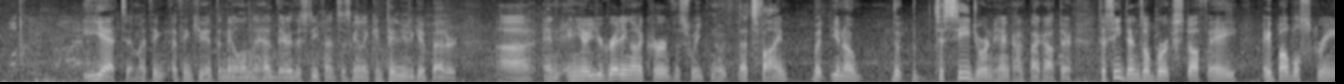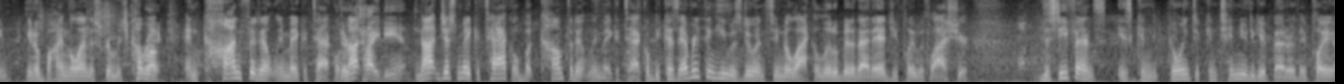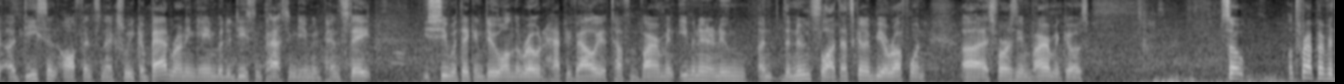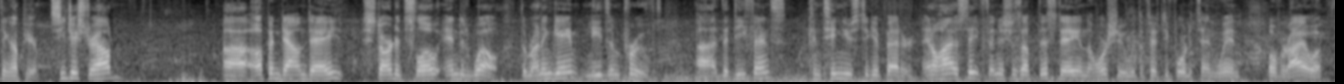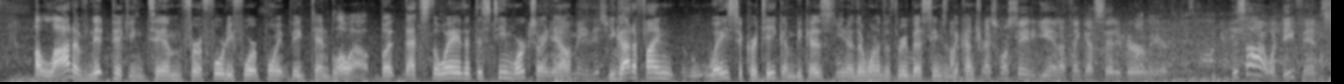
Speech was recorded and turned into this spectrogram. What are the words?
Yeah, Tim, I think I think you hit the nail on the head there. This defense is going to continue to get better, uh, and and you know you're grading on a curve this week. No, that's fine, but you know. The, the, to see Jordan Hancock back out there, to see Denzel Burke stuff a, a bubble screen, you know, behind the line of scrimmage, come Correct. up and confidently make a tackle. They're not, tight end. Not just make a tackle, but confidently make a tackle because everything he was doing seemed to lack a little bit of that edge he played with last year. This defense is con- going to continue to get better. They play a decent offense next week, a bad running game, but a decent passing game in Penn State. You see what they can do on the road in Happy Valley, a tough environment. Even in a noon, a, the noon slot, that's going to be a rough one uh, as far as the environment goes. So let's wrap everything up here. CJ Stroud, uh, up and down day, started slow, ended well. The running game needs improved. Uh, the defense continues to get better. And Ohio State finishes up this day in the horseshoe with a 54 10 win over Iowa. A lot of nitpicking, Tim, for a 44 point Big Ten blowout, but that's the way that this team works right Yeah, now. I mean, this you got to find ways to critique them because you know they're one of the three best teams in the country. I just want to say it again. I think I said it earlier. This Iowa defense,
